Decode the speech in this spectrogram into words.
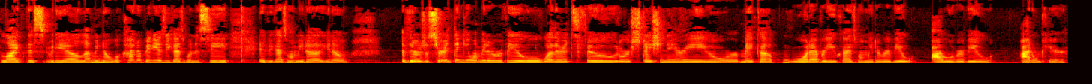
like this video let me know what kind of videos you guys want to see if you guys want me to you know if there's a certain thing you want me to review, whether it's food or stationery or makeup, whatever you guys want me to review, I will review. I don't care.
